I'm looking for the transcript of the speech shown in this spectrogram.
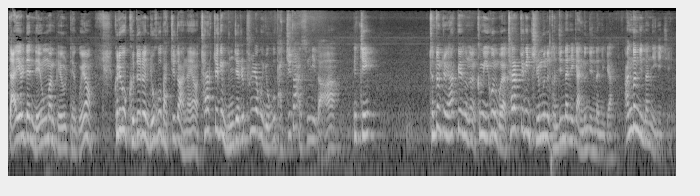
나열된 내용만 배울 테고요. 그리고 그들은 요구받지도 않아요. 철학적인 문제를 풀려고 요구받지도 않습니다. 됐지? 전통적인 학교에서는, 그럼 이건 뭐야? 철학적인 질문을 던진다는 얘기, 안 던진다는 얘기야? 안 던진다는 얘기지.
